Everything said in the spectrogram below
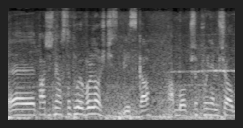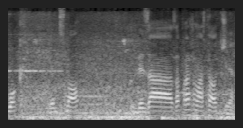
e, patrzeć na statuę wolności z bliska, albo przepłyniemy się obok, więc no, więc za, zapraszam was na odcinek.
